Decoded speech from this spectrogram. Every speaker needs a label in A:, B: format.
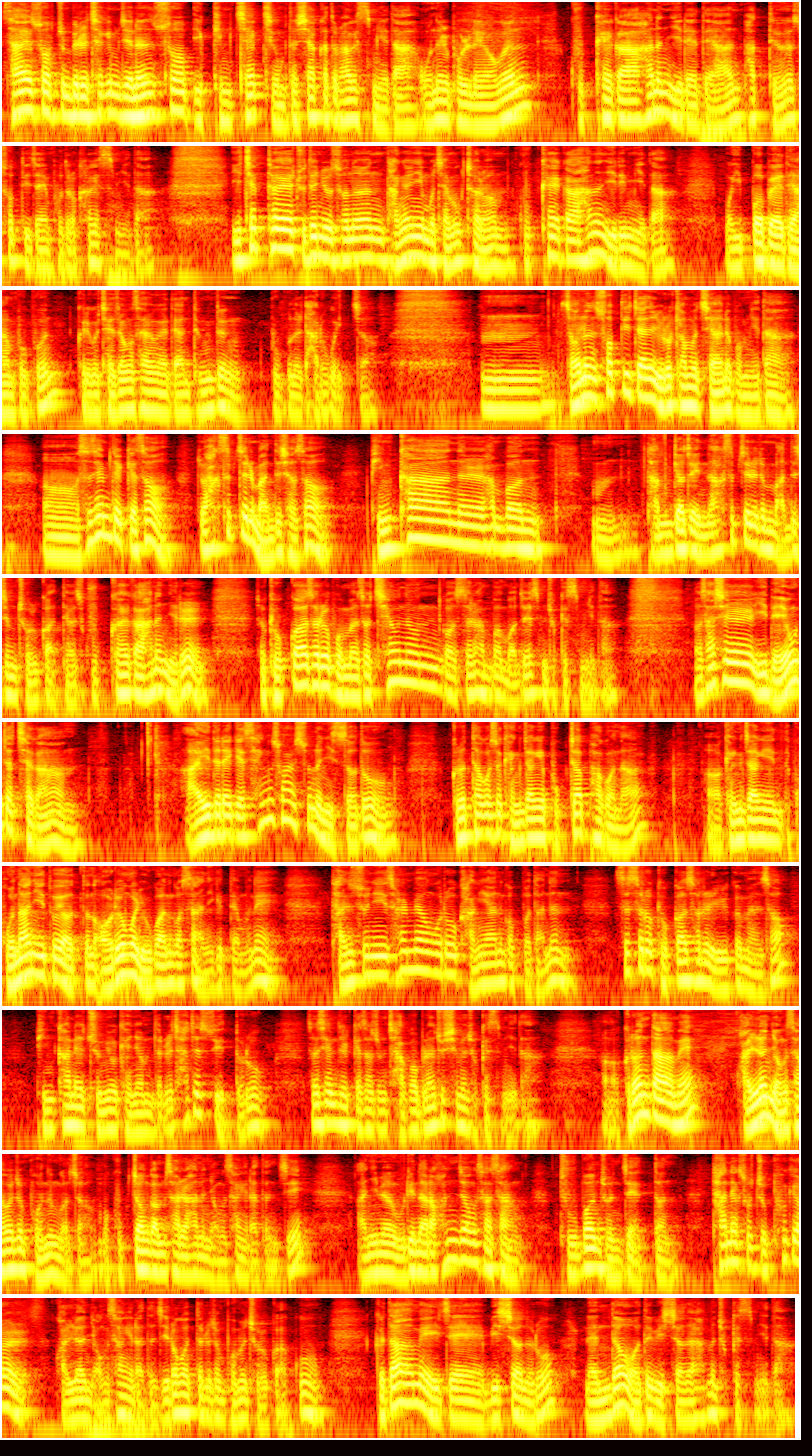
A: 사회 수업 준비를 책임지는 수업 입김책 지금부터 시작하도록 하겠습니다. 오늘 볼 내용은 국회가 하는 일에 대한 파트 수업 디자인 보도록 하겠습니다. 이 챕터의 주된 요소는 당연히 뭐 제목처럼 국회가 하는 일입니다. 뭐 입법에 대한 부분 그리고 재정 사용에 대한 등등 부분을 다루고 있죠. 음, 저는 수업 디자인을 이렇게 한번 제안해 봅니다. 어, 선생님들께서 좀 학습지를 만드셔서 빈칸을 한번 음, 담겨져 있는 학습지를 좀 만드시면 좋을 것 같아요. 그래서 국회가 하는 일을 저 교과서를 보면서 채우는 것을 한번 먼저 했으면 좋겠습니다. 어, 사실 이 내용 자체가 아이들에게 생소할 수는 있어도 그렇다고 해서 굉장히 복잡하거나 어, 굉장히 고난이도의 어떤 어려움을 요구하는 것은 아니기 때문에 단순히 설명으로 강의하는 것보다는 스스로 교과서를 읽으면서 빈칸의 중요 개념들을 찾을 수 있도록 선생님들께서 좀 작업을 해주시면 좋겠습니다. 어, 그런 다음에 관련 영상을 좀 보는 거죠. 뭐 국정감사를 하는 영상이라든지 아니면 우리나라 헌정사상 두 번 존재했던 탄핵소추 표결 관련 영상이라든지 이런 것들을 좀 보면 좋을 것 같고 그 다음에 이제 미션으로 랜덤 워드 미션을 하면 좋겠습니다.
